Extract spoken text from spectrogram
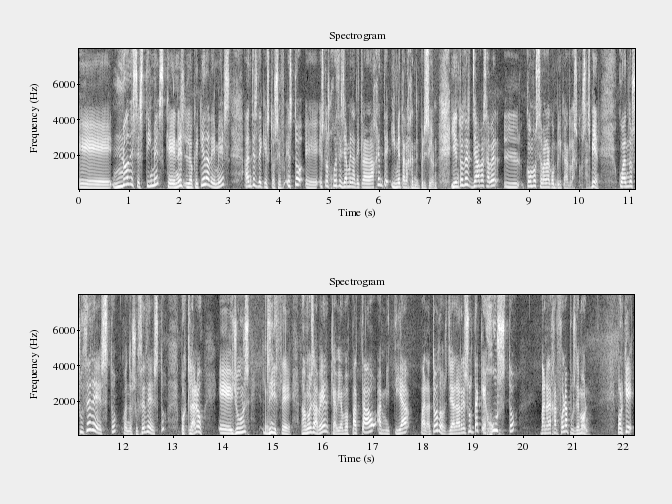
eh, no desestimes que en lo que queda de mes, antes de que esto se, esto, eh, estos jueces llamen a declarar a la gente y metan a la gente en prisión. Y entonces ya vas a ver cómo se van a complicar las cosas. Bien, cuando sucede esto, cuando sucede esto, pues claro, eh, Junts dice, vamos a ver, que habíamos pactado a mi tía para todos. Y ahora resulta que justo van a dejar fuera a Puigdemont. Porque,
